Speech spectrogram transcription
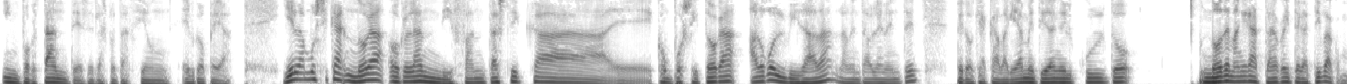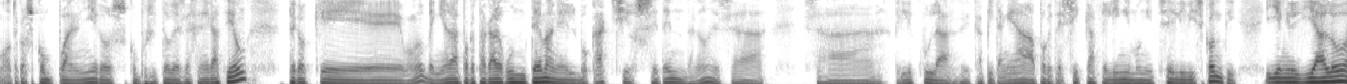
importantes de la explotación europea. Y en la música, Nora Orlandi, fantástica eh, compositora, algo olvidada, lamentablemente, pero que acabaría metida en el culto no de manera tan reiterativa como otros compañeros compositores de generación, pero que, bueno, venía de aportar algún tema en el Boccaccio 70, ¿no? Esa, esa película capitaneada por De Sica, Fellini, Monicelli, Visconti. Y en el Giallo,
